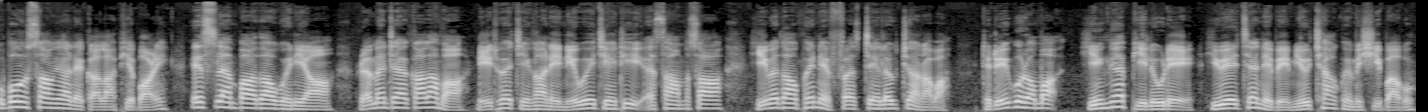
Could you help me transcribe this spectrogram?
ဥပုသ်ဆောင်ရတဲ့ကာလဖြစ်ပါတယ်အစ္စလမ်ဘာသာဝင်တွေဟာရမန်တန်ကာလမှာနေထွက်ချိန်ကနေနေဝေးချိန်ထိအစာမစားရေမတောင်ဖဲနဲ့ fasting လုပ်ကြတာပါ တတိကိုတော့မှရင်ငှက်ပြေလို့တဲ့ရွေချက်နေပဲမျိုးချခွင့်မရှိပါဘူး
